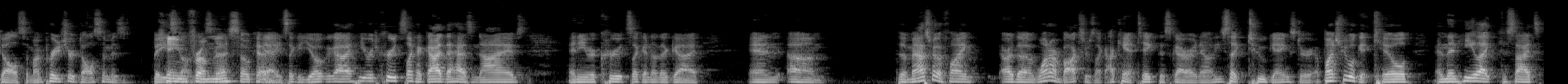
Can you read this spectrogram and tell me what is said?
Dhalsim. I'm pretty sure Dhalsim is based Came on from guy. this? Okay. Yeah, he's like a yoga guy. He recruits like a guy that has knives and he recruits like another guy. And um the Master of the Flying or the one arm boxer's like, I can't take this guy right now. He's like too gangster. A bunch of people get killed, and then he like decides.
